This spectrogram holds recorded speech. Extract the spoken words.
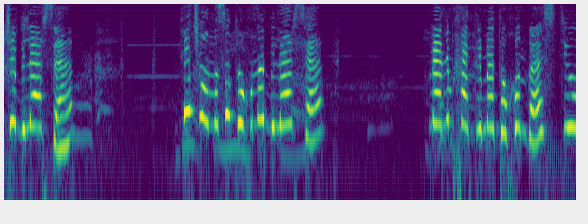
Aça bilərsən? Heç olmasa toxuna bilərsən? Mənim xətrimə toxun da Stu.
